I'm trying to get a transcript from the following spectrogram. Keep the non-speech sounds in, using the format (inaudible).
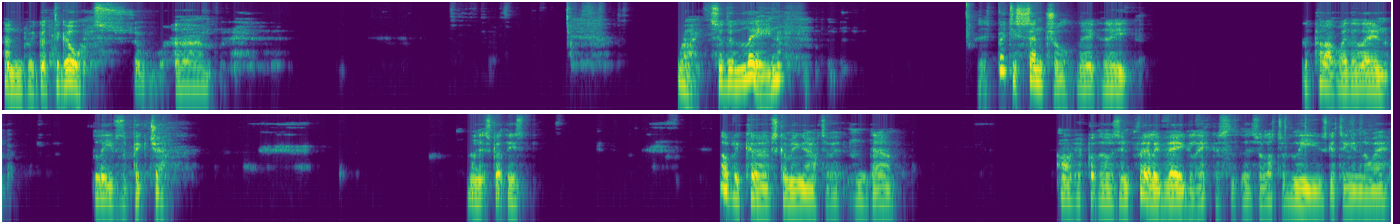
And we're good to go. So, um, Right, so the lane is pretty central. The the the part where the lane leaves the picture, and it's got these lovely curves coming out of it, and um, I'll just put those in fairly vaguely because there's a lot of leaves getting in the way.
